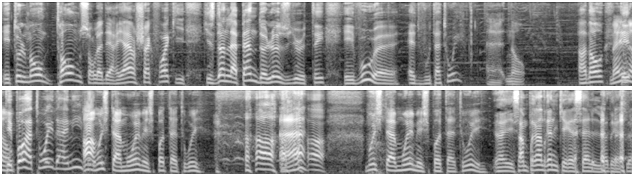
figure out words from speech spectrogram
et tout le monde tombe sur le derrière chaque fois qu'il se donne la peine de le zioter. Et vous, euh, êtes-vous tatoué? Euh, non. Ah non? Ben T'es pas tatoué, Danny? Ah, moi, je suis à moi, mais je suis pas tatoué. Hein? Moi, je suis à moi, mais je suis pas tatoué. Ouais, ça me prendrait une crécelle, là, là.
